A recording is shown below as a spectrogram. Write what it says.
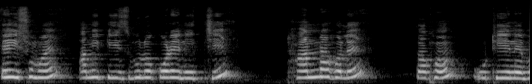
এই সময় আমি পিসগুলো করে নিচ্ছি। ঠান্ডা হলে তখন উঠিয়ে নেব।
